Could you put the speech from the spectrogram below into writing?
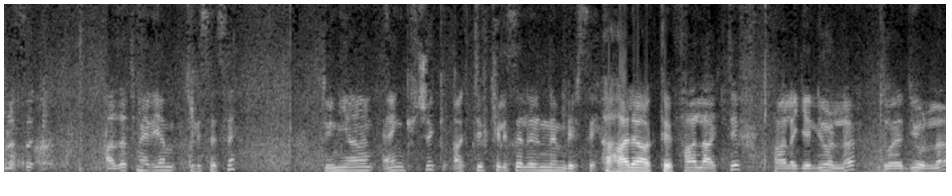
Burası Hazreti Meryem Kilisesi. Dünyanın en küçük aktif kiliselerinden birisi. Ha, hala aktif. Hala aktif, hala geliyorlar, dua ediyorlar.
